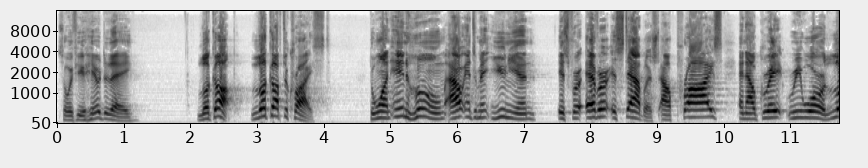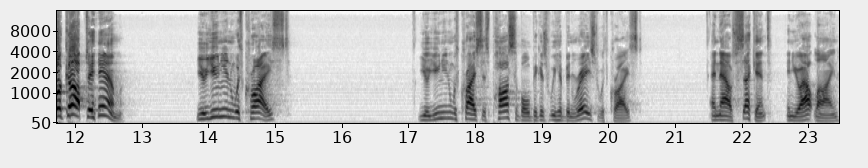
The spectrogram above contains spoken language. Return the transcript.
So if you're here today, look up. Look up to Christ, the one in whom our intimate union is forever established, our prize and our great reward. Look up to Him. Your union with Christ your union with Christ is possible because we have been raised with Christ. And now, second, in your outline,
